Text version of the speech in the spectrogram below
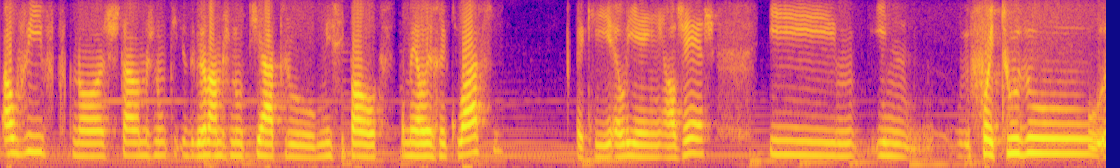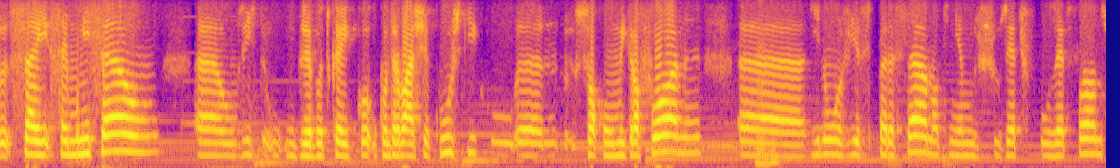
ao vivo, porque nós estávamos num, gravámos no Teatro Municipal Amélia Colasso, aqui ali em Algés, e, e foi tudo sem, sem munição, Uh, os, por exemplo, eu toquei contrabaixo acústico uh, só com um microfone uh, e não havia separação, não tínhamos os, os headphones.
